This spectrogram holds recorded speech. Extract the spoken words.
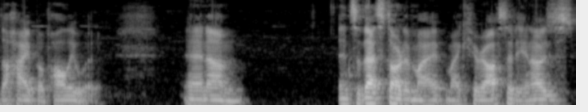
the hype of Hollywood, and um, and so that started my my curiosity, and I was just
